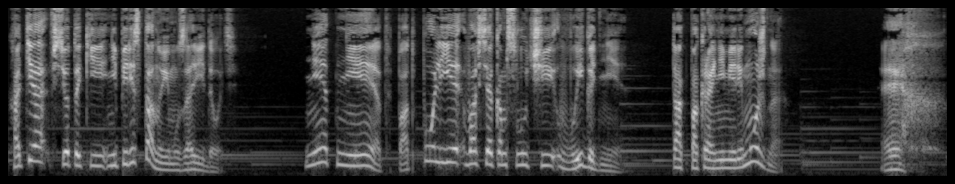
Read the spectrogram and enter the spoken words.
Хотя все-таки не перестану ему завидовать. Нет-нет, подполье во всяком случае выгоднее. Так, по крайней мере, можно? Эх,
